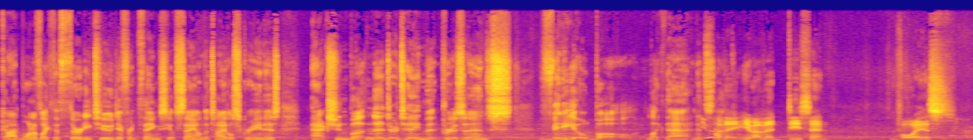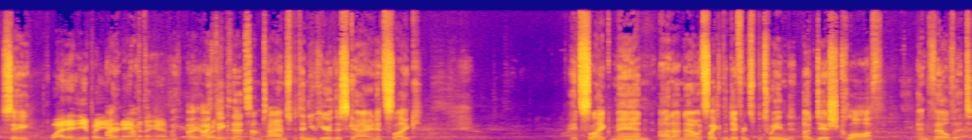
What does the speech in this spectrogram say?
God, one of like the 32 different things he'll say on the title screen is Action Button Entertainment presents Video Ball, like that. And you it's have like, a you have a decent voice. See, Why didn't you put your I- name I in the game? I, I think that sometimes, but then you hear this guy, and it's like, it's like, man, I don't know. It's like the difference between a dishcloth and velvet.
